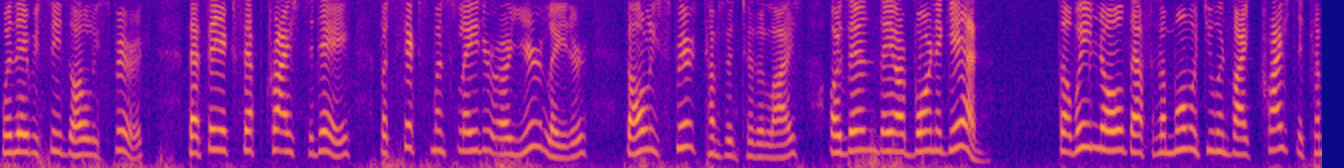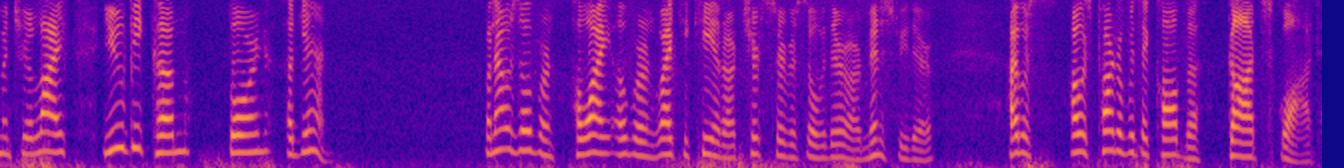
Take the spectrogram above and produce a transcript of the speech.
when they receive the Holy Spirit, that they accept Christ today, but six months later or a year later, the Holy Spirit comes into their lives, or then they are born again. But we know that from the moment you invite Christ to come into your life, you become born again. When I was over in Hawaii, over in Waikiki at our church service over there, our ministry there, I was I was part of what they called the God Squad.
